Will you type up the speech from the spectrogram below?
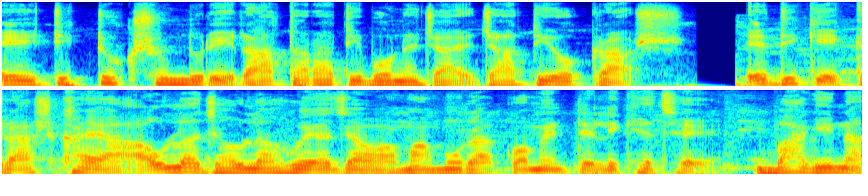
এই টিকটক সুন্দরী রাতারাতি বনে যায় জাতীয় ক্রাশ। এদিকে ক্রাশ খায়া আউলা ঝাউলা হয়ে যাওয়া মামুরা কমেন্টে লিখেছে, বাগিনা,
